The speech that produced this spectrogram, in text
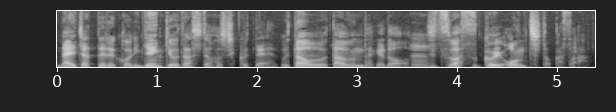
泣いちゃってる子に元気を出してほしくて歌を歌うんだけど、うん。実はすっごい音痴とかさ。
